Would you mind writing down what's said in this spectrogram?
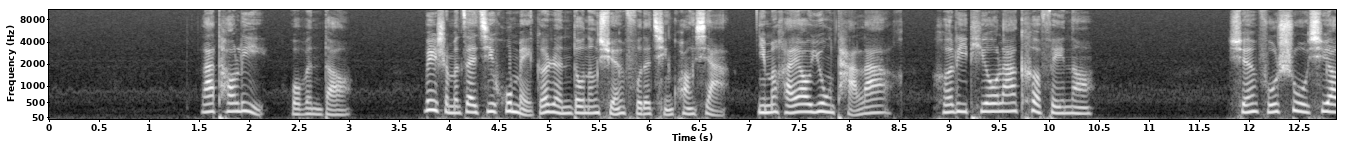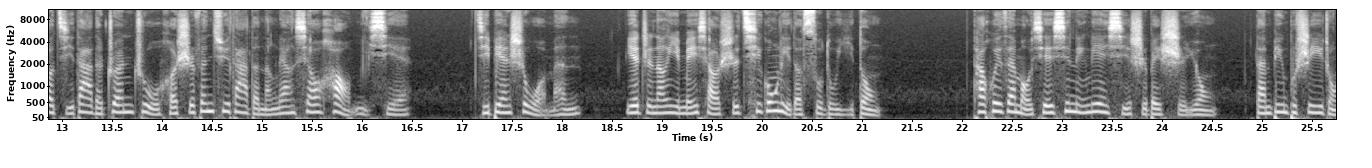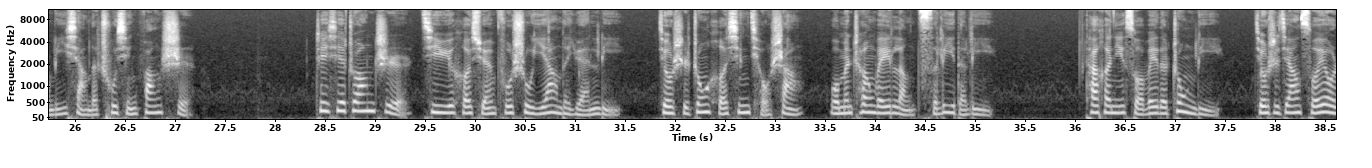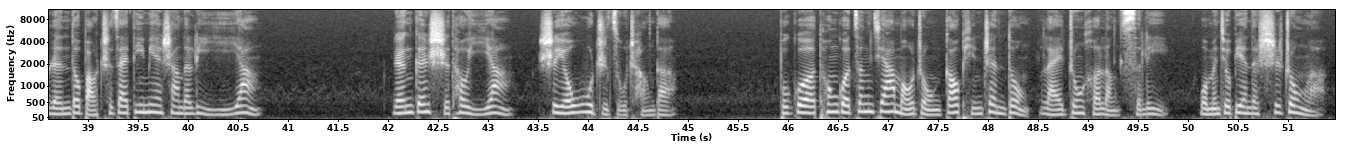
拉涛利，我问道：“为什么在几乎每个人都能悬浮的情况下，你们还要用塔拉和利提欧拉克飞呢？”悬浮术需要极大的专注和十分巨大的能量消耗，米歇。即便是我们，也只能以每小时七公里的速度移动。它会在某些心灵练习时被使用，但并不是一种理想的出行方式。这些装置基于和悬浮术一样的原理，就是中和星球上我们称为冷磁力的力。它和你所谓的重力，就是将所有人都保持在地面上的力一样。人跟石头一样是由物质组成的，不过通过增加某种高频振动来中和冷磁力，我们就变得失重了。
